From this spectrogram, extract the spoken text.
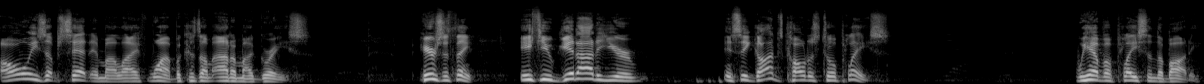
always upset in my life. Why? Because I'm out of my grace. Here's the thing if you get out of your, and see, God's called us to a place. We have a place in the body.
